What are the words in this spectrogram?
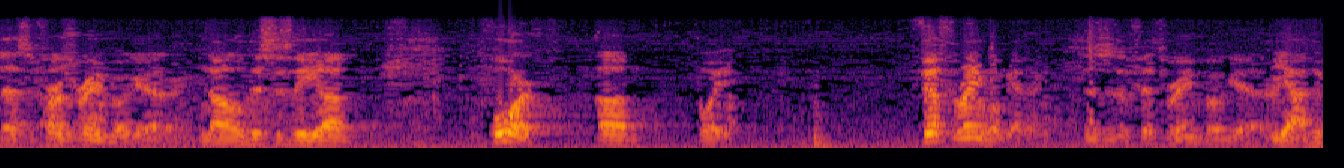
That's the first rainbow gathering. No, this is the uh, fourth, um, wait, fifth Rainbow Gathering. This is the fifth rainbow gathering. Yeah, the,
